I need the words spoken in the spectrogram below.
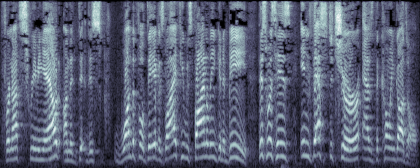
for not screaming out on the, this wonderful day of his life. He was finally going to be, this was his investiture as the Kohen Gadol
